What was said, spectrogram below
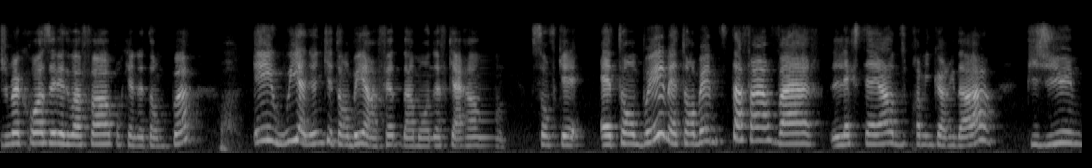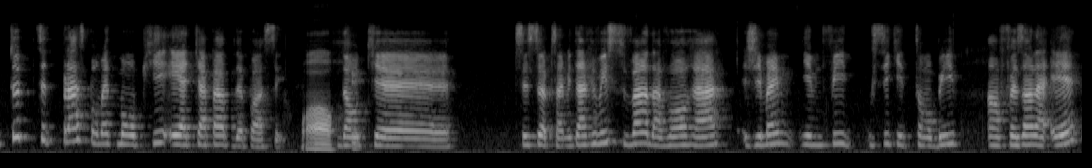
je me croisais les doigts forts pour qu'elle ne tombe pas. Et oui, il y en a une qui est tombée, en fait, dans mon 940. Sauf qu'elle est tombée, mais elle est tombée une petite affaire vers l'extérieur du premier corridor. Puis j'ai eu une toute petite place pour mettre mon pied et être capable de passer. Donc, euh, c'est ça. ça m'est arrivé souvent d'avoir à. J'ai même. Il y a une fille aussi qui est tombée en faisant la haie.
